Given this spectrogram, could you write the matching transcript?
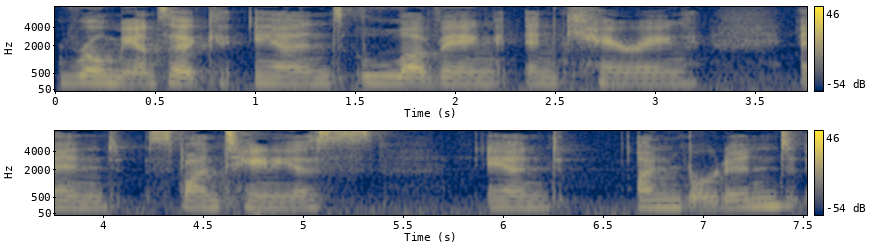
romantic and loving and caring and spontaneous and unburdened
